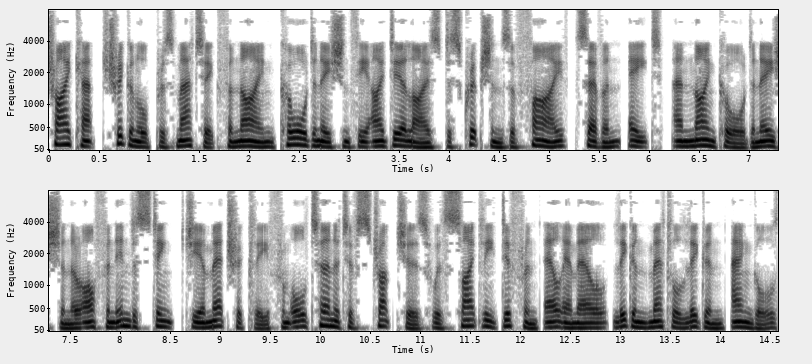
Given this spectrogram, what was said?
Tricapped trigonal prismatic for 9 coordination The idealized descriptions of 5, 7, 8, and 9 coordination are often indistinct geometrically from alternative structures with slightly different LML ligand-metal ligand angles,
